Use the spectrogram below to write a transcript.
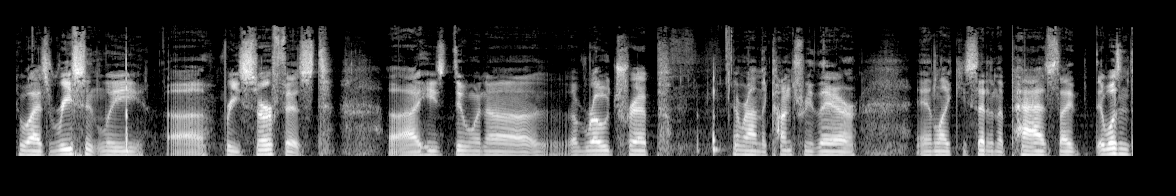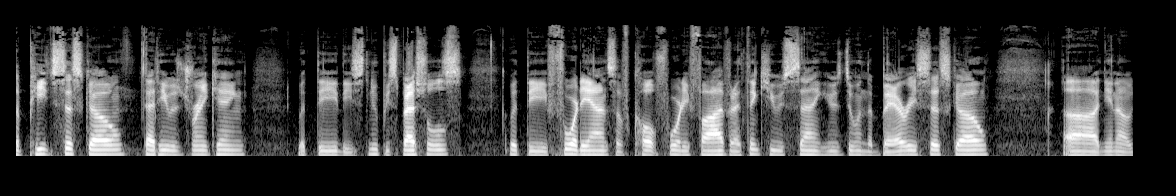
who has recently resurfaced. Uh, he's doing a, a road trip around the country there, and like he said in the past, I, it wasn't the peach Cisco that he was drinking with the the Snoopy specials with the 40 ounce of Colt 45, and I think he was saying he was doing the berry Cisco. Uh, you know,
